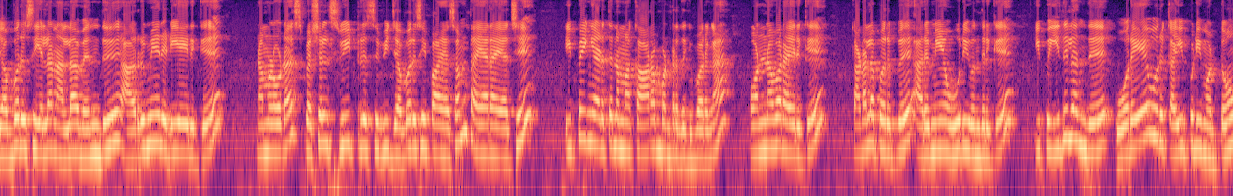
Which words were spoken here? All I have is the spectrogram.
ஜவ்வரிசி எல்லாம் நல்லா வெந்து அருமையாக ரெடியாக இருக்குது நம்மளோட ஸ்பெஷல் ஸ்வீட் ரெசிபி ஜவ்வரிசி பாயாசம் தயாராகியாச்சு இப்போ இங்கே அடுத்து நம்ம காரம் பண்ணுறதுக்கு பாருங்கள் ஒன் ஹவர் ஆயிருக்கு. கடலைப்பருப்பு அருமையாக ஊறி வந்திருக்கு. இப்போ இதுலேருந்து ஒரே ஒரு கைப்பிடி மட்டும்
